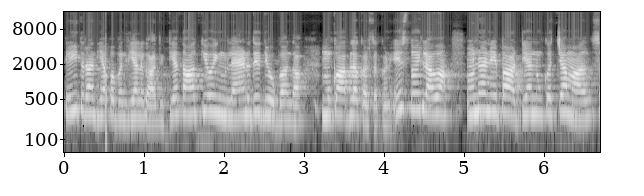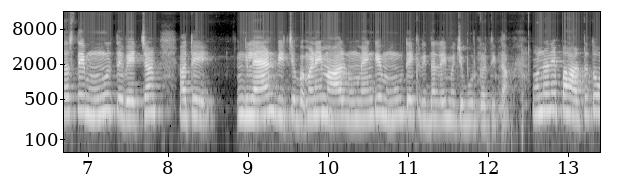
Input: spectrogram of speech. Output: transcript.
ਕਈ ਤਰ੍ਹਾਂ ਦੀਆਂ ਪਾਬੰਦੀਆਂ ਲਗਾ ਦਿੱਤੀਆਂ ਤਾਂ ਕਿ ਉਹ ਇੰਗਲੈਂਡ ਦੇ ਉਦਯੋਗਾਂ ਦਾ ਮੁਕਾਬਲਾ ਕਰ ਸਕਣ। ਇਸ ਤੋਂ ਇਲਾਵਾ ਉਹਨਾਂ ਨੇ ਭਾਰਤੀਆਂ ਨੂੰ ਕੱਚਾ ਮਾਲ, ਸਸਤੇ ਮੂਲ ਤੇ ਵੇਚਣ ਅਤੇ ਇੰਗਲੈਂਡ ਵਿੱਚ ਬਣੇ ਮਾਲ ਨੂੰ ਮਹਿੰਗੇ ਮੂਲ ਤੇ ਖਰੀਦਣ ਲਈ ਮਜਬੂਰ ਕਰ ਦਿੱਤਾ। ਉਹਨਾਂ ਨੇ ਭਾਰਤ ਤੋਂ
